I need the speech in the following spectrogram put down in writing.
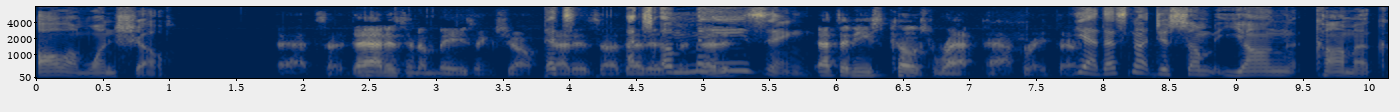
all on one show. That's a, that is an amazing show. That's that is that that's is a- that is- amazing. that's an East Coast Rat Pack right there. Yeah, that's not just some young comic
